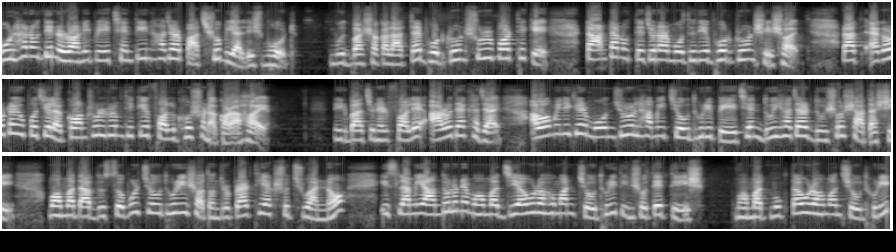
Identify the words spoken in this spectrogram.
বুরহান উদ্দিন রনি পেয়েছেন তিন হাজার পাঁচশো বিয়াল্লিশ ভোট। বুধবার সকাল আটটায় ভোটগ্রহণ শুরুর পর থেকে টান টান উত্তেজনার মধ্য দিয়ে ভোটগ্রহণ শেষ হয়। রাত এগারোটায় উপজেলার কন্ট্রোল রুম থেকে ফল ঘোষণা করা হয়। নির্বাচনের ফলে আরও দেখা যায়, আওয়ামী লীগের মঞ্জুরুল হামিদ চৌধুরী পেয়েছেন দুই হাজার দুইশো সাতাশি। মোহাম্মদ আব্দুস সবুর চৌধুরী স্বতন্ত্র প্রার্থী একশো চুয়ান্ন। ইসলামী আন্দোলনের মোহাম্মদ জিয়াউর রহমান চৌধুরী তিনশো তেত্রিশ। মোহাম্মদ মুক্তাউর রহমান চৌধুরী,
